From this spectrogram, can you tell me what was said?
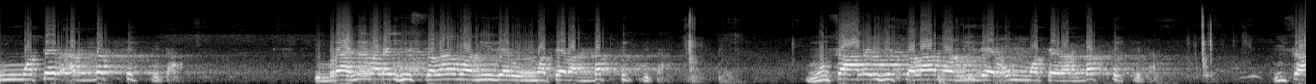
উম্মতের আধ্যাত্মিক পিতা। ইব্রাহিম আলাইহিস সালাম নিজের উম্মতের আধ্যাত্মিক পিতা। মুসা আলাইহিস সালাম নিজের উম্মতের আধ্যাত্মিক পিতা। ঈসা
